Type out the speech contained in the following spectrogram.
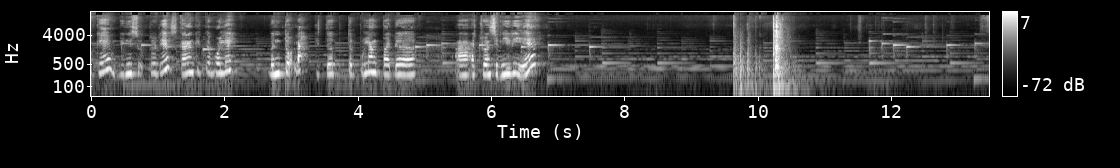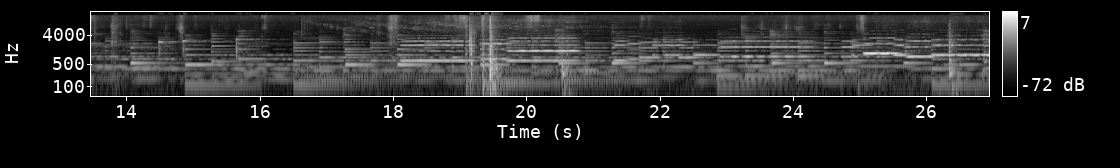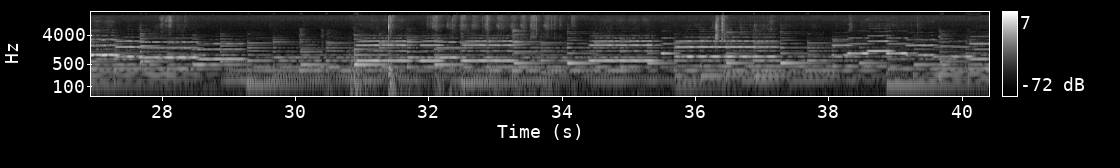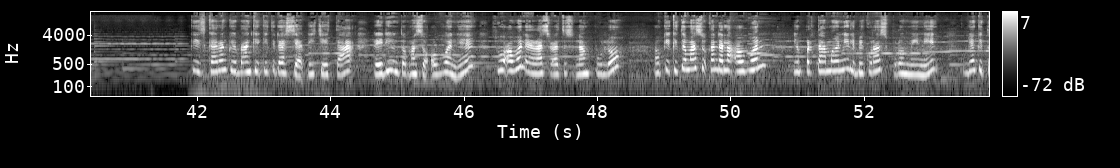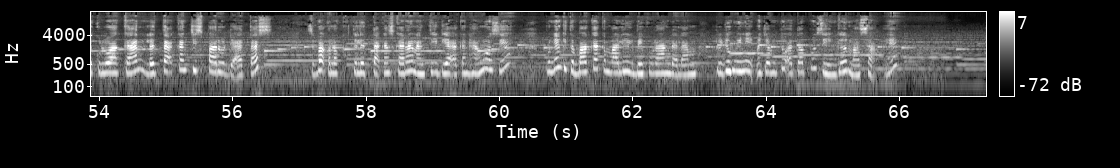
Okey, begini struktur dia. Sekarang kita boleh bentuklah kita terpulang pada uh, acuan sendiri. Eh. Okey, sekarang kuih bangkit kita dah siap dicetak, ready untuk masuk oven ya. Suhu oven adalah 160. Okey, kita masukkan dalam oven yang pertama ni lebih kurang 10 minit. Kemudian kita keluarkan, letakkan cheese parut di atas. Sebab kalau kita letakkan sekarang nanti dia akan hangus ya. Kemudian kita bakar kembali lebih kurang dalam 7 minit macam tu ataupun sehingga masak ya.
